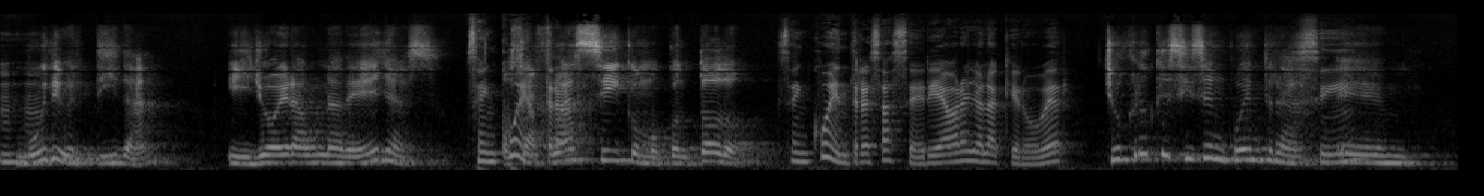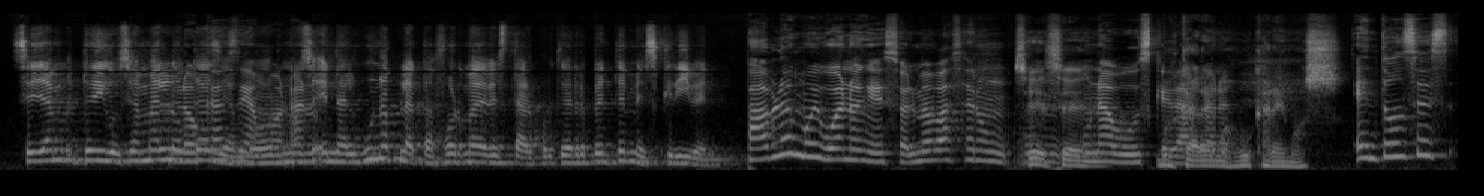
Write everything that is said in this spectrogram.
muy divertida, y yo era una de ellas. Se encuentra. O sea, fue así como con todo. Se encuentra esa serie, ahora yo la quiero ver. Yo creo que sí se encuentra. Sí. Eh, se llama, te digo, se llama Locas, de Amor. Ah, en alguna plataforma debe estar, porque de repente me escriben. Pablo es muy bueno en eso. Él me va a hacer un, una búsqueda. Buscaremos, buscaremos. Entonces,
